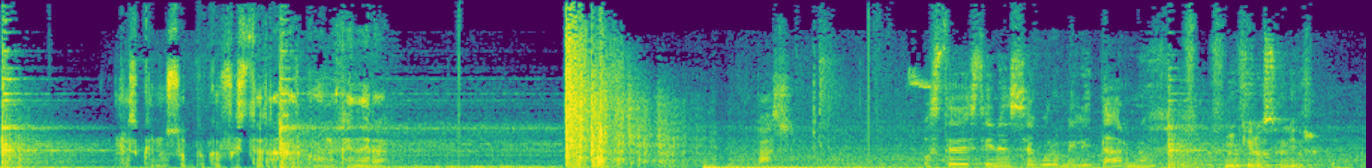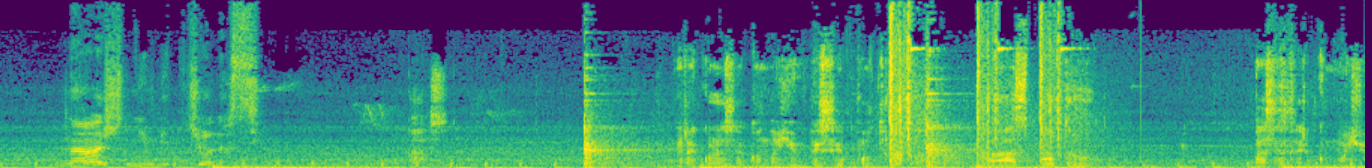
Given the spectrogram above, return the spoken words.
¿Pero es que no supo que fuiste a rajar con el general? Paso. Ustedes tienen seguro militar, ¿no? No quiero salir. Наш не Джонас. Vas. ¿Me recuerdas a cuando yo empecé, Potro? Vas, Potro. Vas a ser como yo.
